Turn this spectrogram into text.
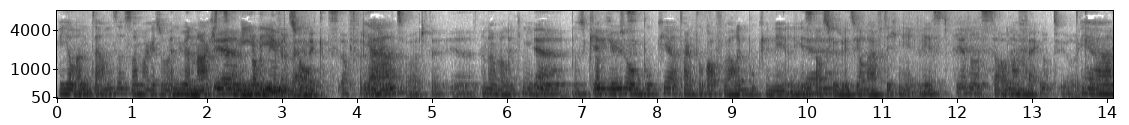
heel intens is en wat je zo in je nacht ja, meer meeneemt. Zo. verwerkt of verwerkt worden. Ja. En dat wil ik niet. Ja. Dus ik heb nu zo'n boekje. Het hangt ook af welk boekje je leest. Ja. Als je zoiets heel heftig leest. ja, dan is effect natuurlijk. Ja.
